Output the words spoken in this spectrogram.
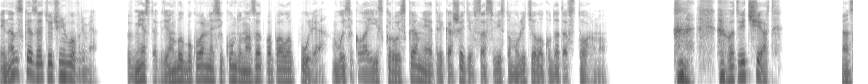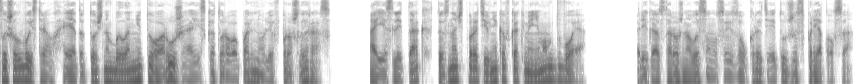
И, надо сказать, очень вовремя. В место, где он был буквально секунду назад, попала пуля, высекла искру из камня и, отрикошетив со свистом, улетела куда-то в сторону. «Вот ведь черт! Он слышал выстрел, и это точно было не то оружие, из которого пальнули в прошлый раз. А если так, то значит противников как минимум двое. Рика осторожно высунулся из-за укрытия и тут же спрятался.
